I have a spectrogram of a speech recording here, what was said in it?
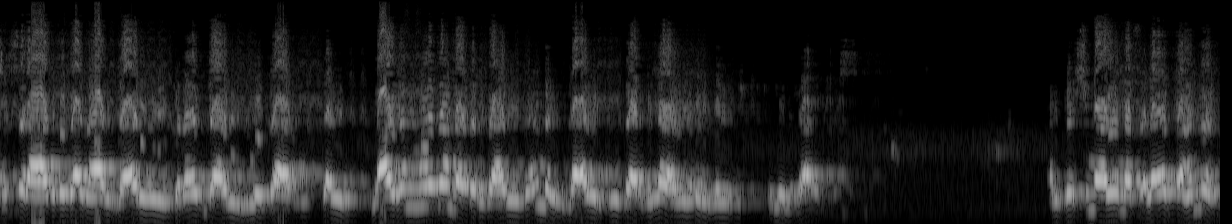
شسر آگ بجا ہر داری کرے داری یہ کار لازم ہوگا مگر داری دے مگر داری کی دار بنا ہے دل دل دل اب شمالی مسئلہ تحمل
